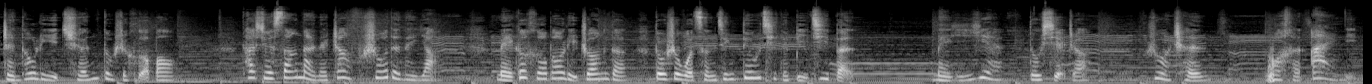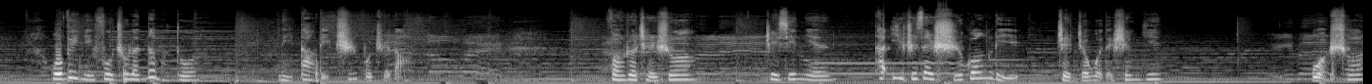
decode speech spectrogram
枕头里全都是荷包。他学桑奶奶丈夫说的那样，每个荷包里装的都是我曾经丢弃的笔记本，每一页都写着：“若尘，我很爱你，我为你付出了那么多，你到底知不知道？”方若尘说：“这些年，他一直在时光里枕着我的声音。”我说，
